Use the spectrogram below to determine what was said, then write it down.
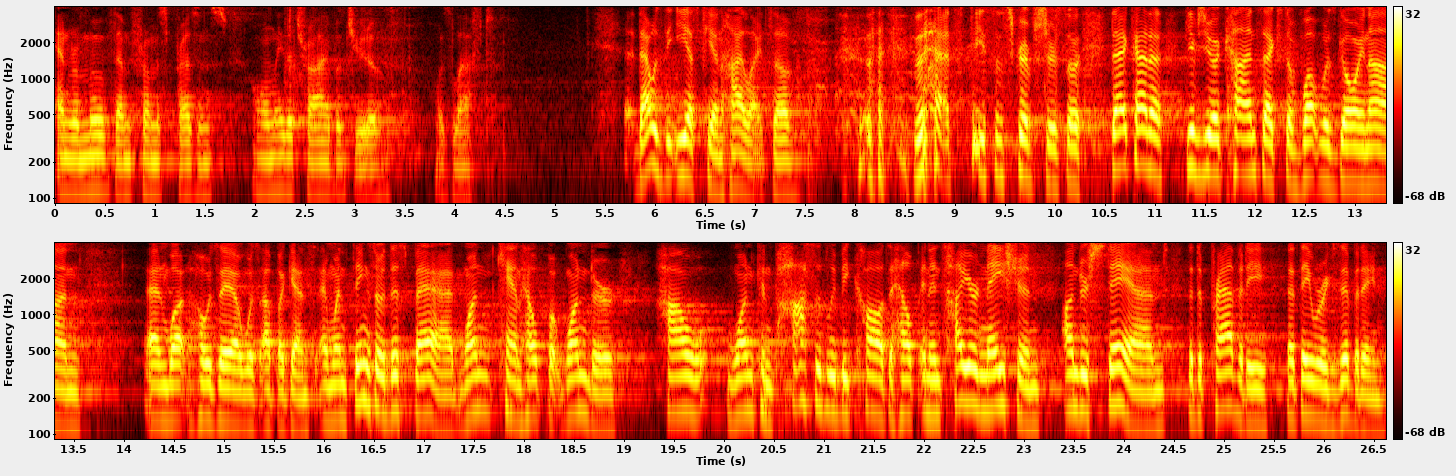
and removed them from his presence. Only the tribe of Judah was left. That was the ESPN highlights of that piece of scripture. So that kind of gives you a context of what was going on and what Hosea was up against. And when things are this bad, one can't help but wonder how one can possibly be called to help an entire nation understand the depravity that they were exhibiting.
